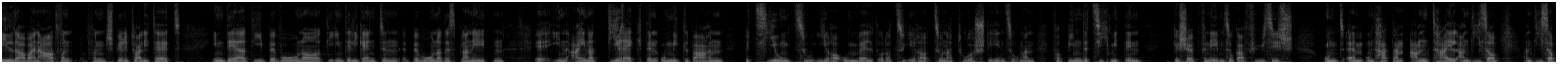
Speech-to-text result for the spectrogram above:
Bilder, aber eine Art von, von Spiritualität, in der die Bewohner, die intelligenten Bewohner des Planeten äh, in einer direkten, unmittelbaren Beziehung zu ihrer Umwelt oder zu ihrer zur Natur stehen. So, man verbindet sich mit den Geschöpfen eben sogar physisch und, ähm, und hat dann Anteil an dieser, an dieser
